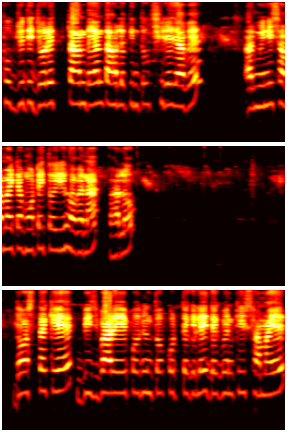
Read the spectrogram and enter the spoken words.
খুব যদি জোরে টান দেন তাহলে কিন্তু ছিঁড়ে যাবে। আর মিনি সামাইটা মোটেই তৈরি হবে না, ভালো। দশ থেকে বিশ বার এই পর্যন্ত করতে গেলেই দেখবেন কি সামাইয়ের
